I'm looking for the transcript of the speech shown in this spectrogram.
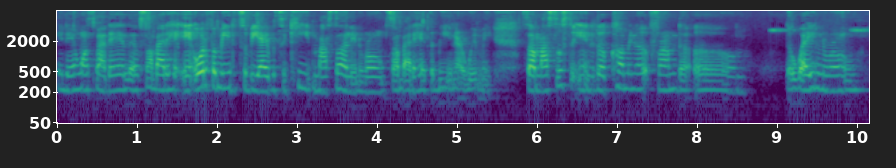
And then once my dad left, somebody had, in order for me to be able to keep my son in the room, somebody had to be in there with me. So my sister ended up coming up from the um the waiting room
